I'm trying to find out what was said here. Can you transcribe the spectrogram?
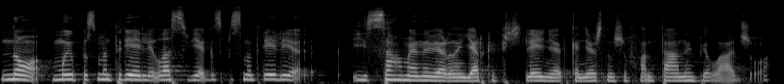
Но мы посмотрели Лас-Вегас, посмотрели и самое, наверное, яркое впечатление, это, конечно же, фонтаны Белладжио.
